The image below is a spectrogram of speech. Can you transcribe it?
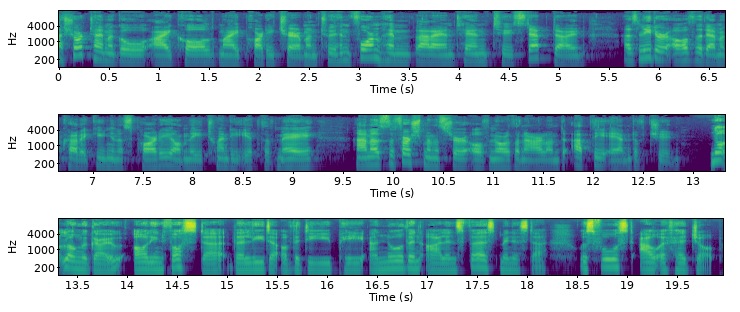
A short time ago, I called my party chairman to inform him that I intend to step down as leader of the Democratic Unionist Party on the 28th of May and as the First Minister of Northern Ireland at the end of June. Not long ago, Arlene Foster, the leader of the DUP and Northern Ireland's First Minister, was forced out of her job.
